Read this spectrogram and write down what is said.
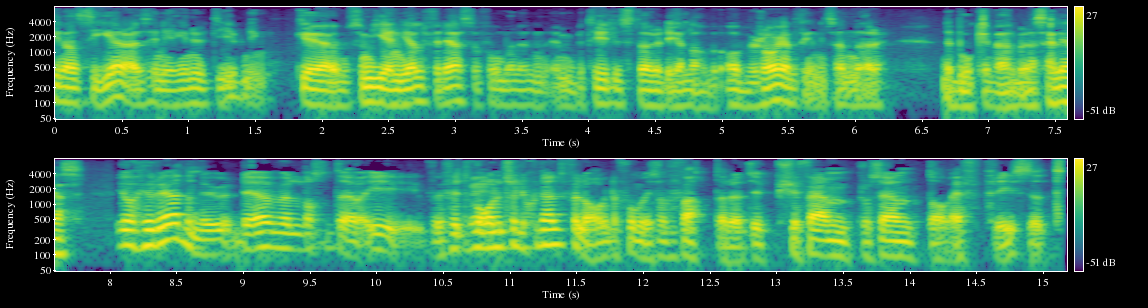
finansierar sin egen utgivning. Och som gengäld för det så får man en, en betydligt större del av, av royaltyn sen när, när boken väl börjar säljas. Ja, hur är det nu? Det är väl något sånt där, i, för ett vanligt traditionellt förlag då får man ju som författare typ 25% av F-priset.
